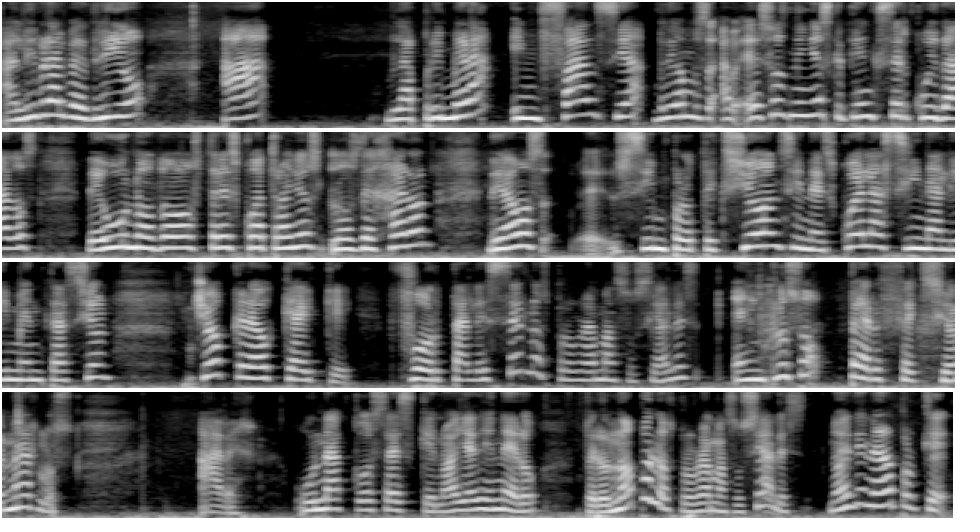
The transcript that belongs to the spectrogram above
a libre albedrío a la primera infancia, digamos, esos niños que tienen que ser cuidados de uno, dos, tres, cuatro años, los dejaron, digamos, eh, sin protección, sin escuela, sin alimentación. Yo creo que hay que fortalecer los programas sociales e incluso perfeccionarlos. A ver, una cosa es que no haya dinero, pero no por los programas sociales. No hay dinero porque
